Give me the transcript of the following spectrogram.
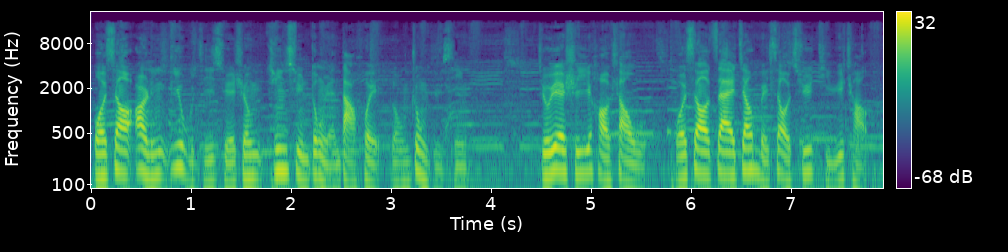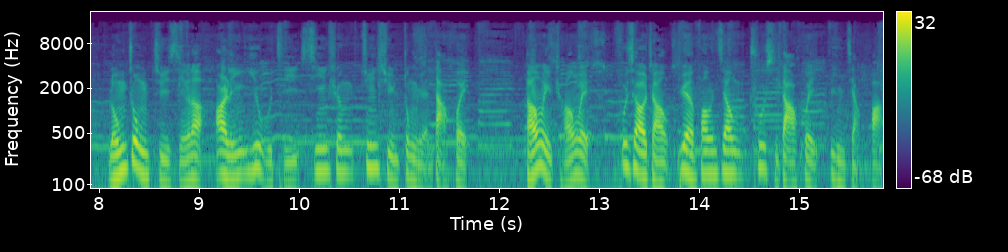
我校2015级学生军训动员大会隆重举行。九月十一号上午，我校在江北校区体育场隆重举行了2015级新生军训动员大会。党委常委、副校长苑方江出席大会并讲话，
